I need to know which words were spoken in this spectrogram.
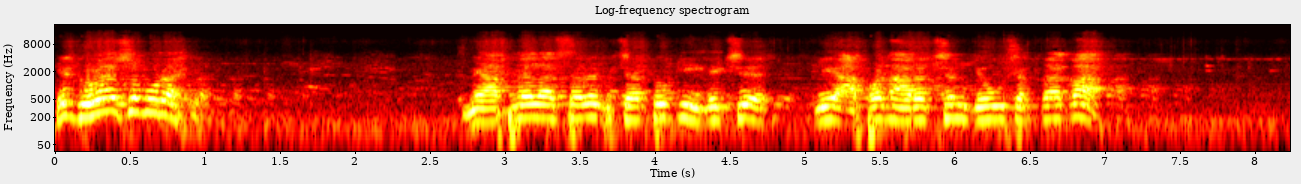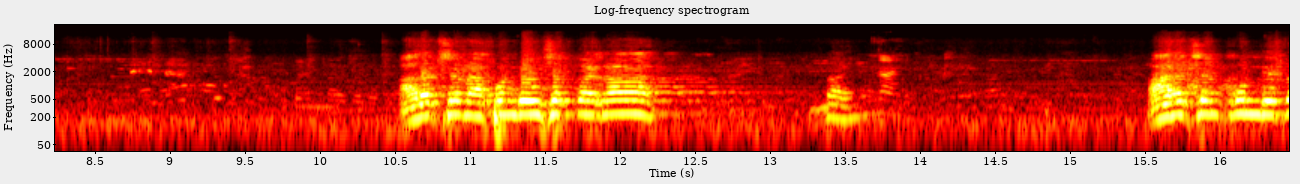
हे डोळ्यासमोर आहे. मी आपल्याला सरळ विचारतो की इलेक्शन की आपण आरक्षण देऊ शकता का? आरक्षण आपण देऊ शकता का? नाही. आरक्षण कोण देत?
